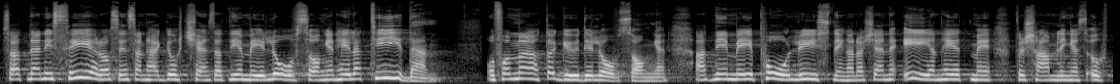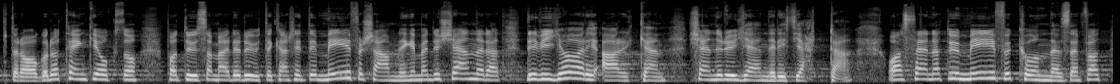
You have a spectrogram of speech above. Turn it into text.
Så att när ni ser oss i en sån här gudstjänst att ni är med i lovsången hela tiden och får möta Gud i lovsången. Att ni är med i pålysningen och känner enhet med församlingens uppdrag. Och då tänker jag också på att du som är där ute kanske inte är med i församlingen men du känner att det vi gör i arken känner du igen i ditt hjärta. Och sen att du är med i förkunnelsen för att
